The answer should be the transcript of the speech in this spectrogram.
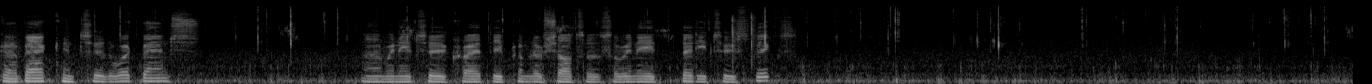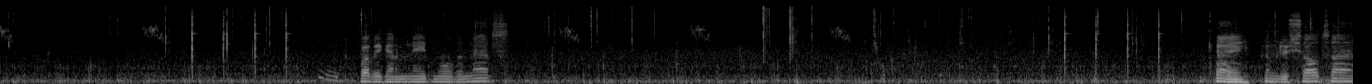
go back into the workbench and we need to create the primitive shelter. So we need 32 sticks. Probably going to need more than that. Okay, come to shelter.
